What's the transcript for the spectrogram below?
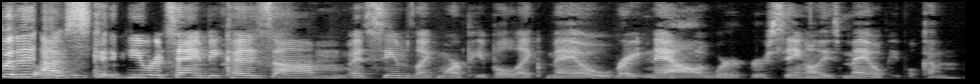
But it, uh, you were saying because um, it seems like more people like mayo right now. We're, we're seeing all these mayo people come.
